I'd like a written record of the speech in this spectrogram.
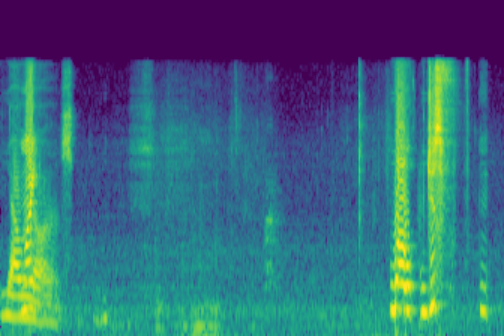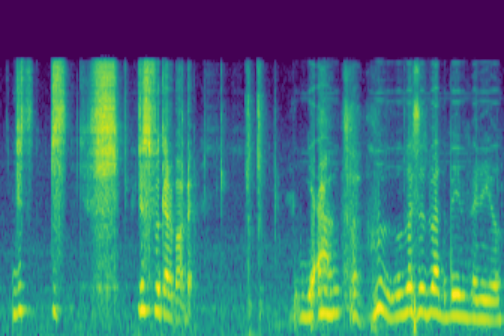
yeah, we are. Well, just, just, just, just forget about it. Yeah, this is meant to be a video.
